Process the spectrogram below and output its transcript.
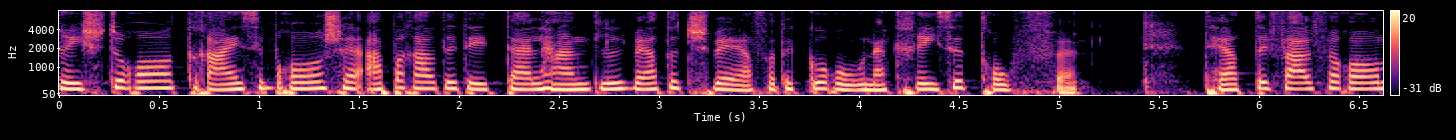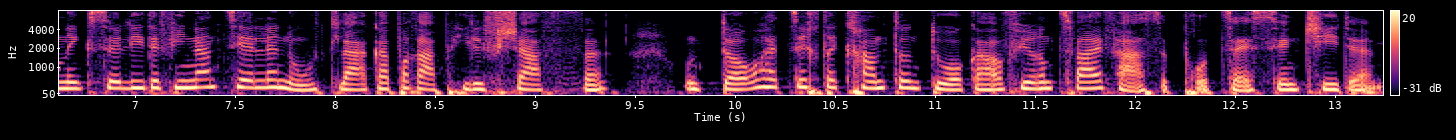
Restaurant, die Reisebranche, aber auch der Detailhandel werden schwer von der Corona-Krise getroffen. Die Härtefallverordnung soll in der finanziellen Notlage aber Abhilfe schaffen. Und da hat sich der Kanton Thurgau für einen Zwei-Phasen-Prozess entschieden.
